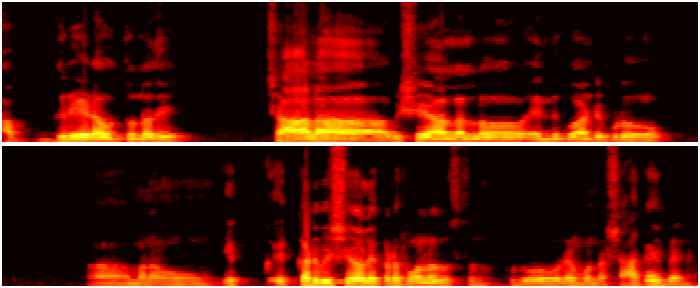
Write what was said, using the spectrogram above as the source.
అప్గ్రేడ్ అవుతున్నది. చాలా విషయాలలో ఎందుకు అంటే ఇప్పుడు మనం ఎక్ ఎక్కడి విషయాలు ఎక్కడ ఫోన్లో చూస్తున్నాం? ఇప్పుడు నేను మొన్న షాక్ అయిపోయాను.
